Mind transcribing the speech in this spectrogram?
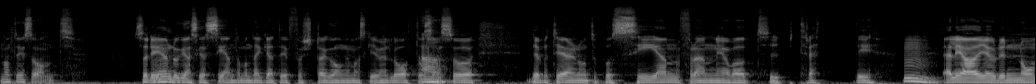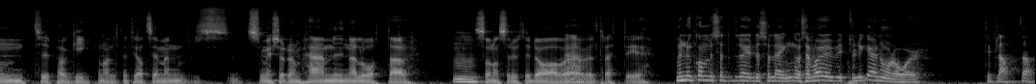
Någonting sånt. Så det är ändå ganska sent om man tänker att det är första gången man skriver en låt. Och sen så debuterade nog inte på scen förrän jag var typ 30. Mm. Eller jag gjorde någon typ av gig på någon liten teaterscen men som jag körde de här mina låtar Mm. som de ser ut idag var Ja. jag väl 30. Men nu kommer det sig att det dröjde så länge och sen var det ytterligare några år till platta.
